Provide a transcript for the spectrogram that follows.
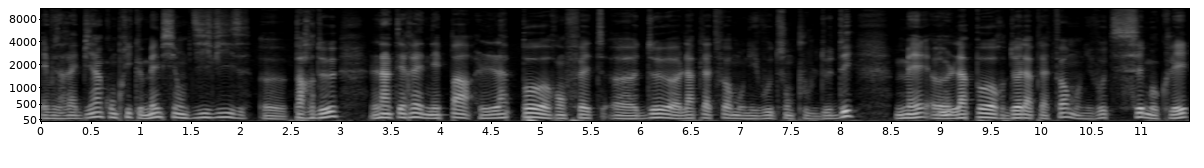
et vous aurez bien compris que même si on divise par deux, l'intérêt n'est pas l'apport en fait de la plateforme au niveau de son pool de dés, mais mm. l'apport de la plateforme au niveau de ses mots-clés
